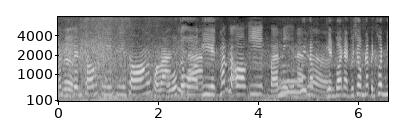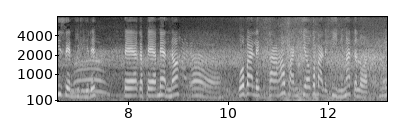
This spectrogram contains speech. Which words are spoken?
มันสิเป็นสองสี่สี่สองข่อยว่าโอ้ก็ออกสินะอีก มันก็ออกอีกแบบนี้นะโอ้ยเราออเห็นบ่ท่านผู้ชมเราเป็นคนมีเส้นอีหลีเด้แปลกับแปลแม่นเนาะเออโอ้บ้านเลขถ้าเฮาฝันเกี่ยวกับบ้านเลขที่นี่มาตลอดแม่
